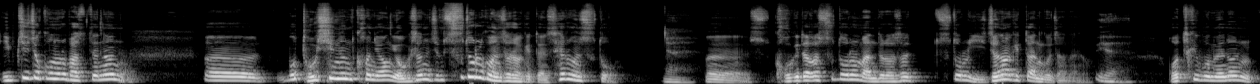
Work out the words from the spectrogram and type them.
입지 조건으로 봤을 때는 어 뭐 도시는커녕 여기서는 지금 수도를 건설하겠다는 새로운 수도. 예. 예. 수- 거기다가 수도를 만들어서 수도를 이전하겠다는 거잖아요. 예. 어떻게 보면은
